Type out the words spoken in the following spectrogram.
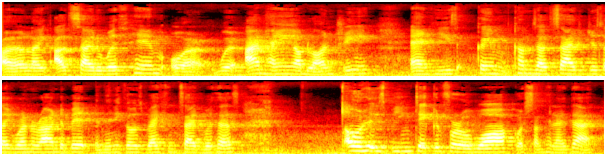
are like outside with him or where i'm hanging up laundry and he's came comes outside to just like run around a bit and then he goes back inside with us or he's being taken for a walk or something like that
